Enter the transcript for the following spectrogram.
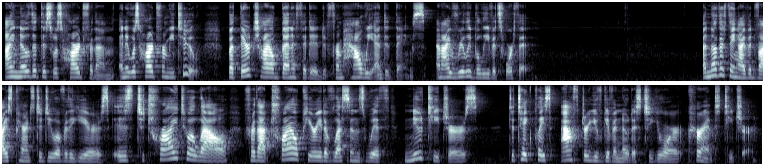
I know that this was hard for them, and it was hard for me too, but their child benefited from how we ended things, and I really believe it's worth it. Another thing I've advised parents to do over the years is to try to allow for that trial period of lessons with new teachers to take place after you've given notice to your current teacher.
